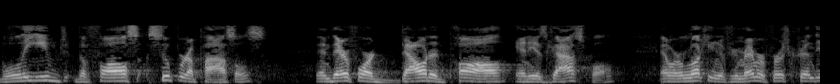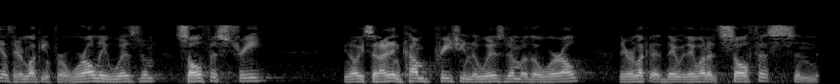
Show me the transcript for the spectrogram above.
believed the false super apostles and therefore doubted Paul and his gospel. And we're looking, if you remember 1 Corinthians, they're looking for worldly wisdom, sophistry. You know, he said, I didn't come preaching the wisdom of the world. They were looking, they, they wanted sophists and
